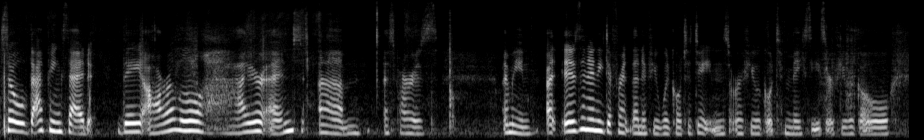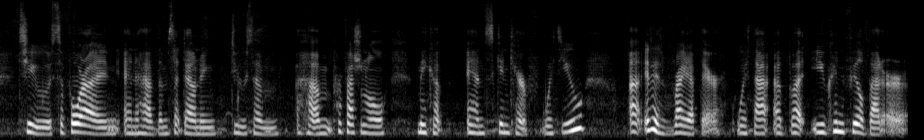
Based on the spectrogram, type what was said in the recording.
so that being said, they are a little higher end um, as far as, I mean, uh, it isn't any different than if you would go to Dayton's or if you would go to Macy's or if you would go to Sephora and, and have them sit down and do some um, professional makeup and skincare with you uh, it is right up there with that, uh, but you can feel better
